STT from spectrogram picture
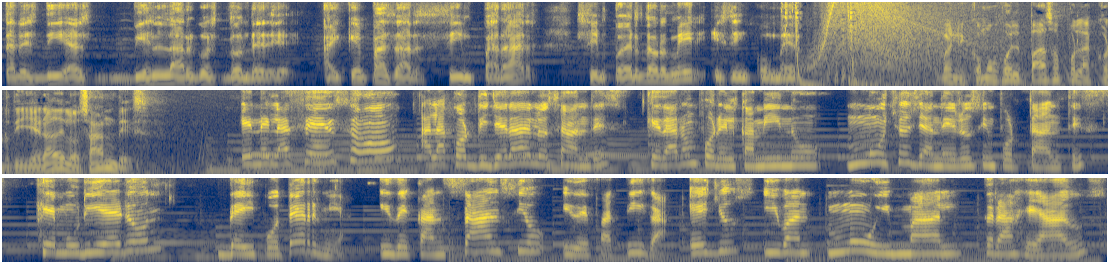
tres días bien largos donde hay que pasar sin parar, sin poder dormir y sin comer. Bueno, ¿y cómo fue el paso por la cordillera de los Andes? En el ascenso a la cordillera de los Andes quedaron por el camino muchos llaneros importantes que murieron de hipotermia y de cansancio y de fatiga. Ellos iban muy mal trajeados,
